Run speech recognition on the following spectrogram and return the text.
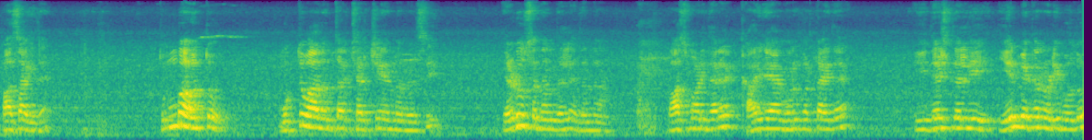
ಪಾಸಾಗಿದೆ. ತುಂಬ ಹೊತ್ತು ಮುಕ್ತವಾದಂಥ ಚರ್ಚೆಯನ್ನು ನಡೆಸಿ ಎರಡೂ ಸದನದಲ್ಲಿ ಅದನ್ನು ಪಾಸ್ ಮಾಡಿದ್ದಾರೆ. ಕಾಯ್ದೆಯಾಗಿ ಹೊರಗೆ ಬರ್ತಾ ಇದೆ. ಈ ದೇಶದಲ್ಲಿ ಏನು ಬೇಕಾದ್ರೂ ನಡೀಬೋದು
